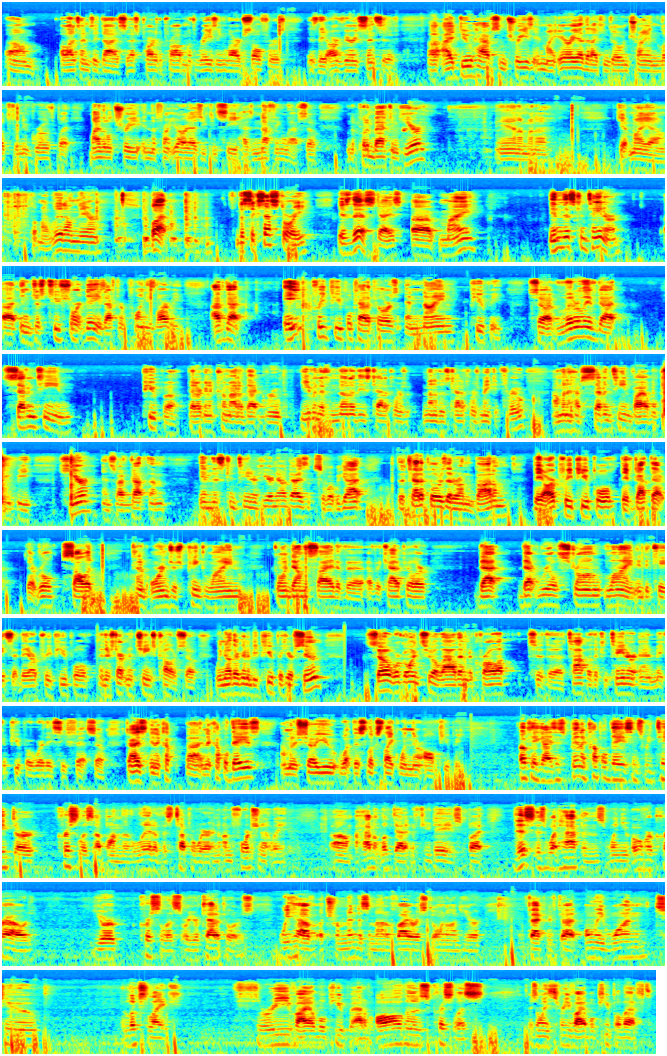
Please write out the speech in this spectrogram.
um, a lot of times they die. So that's part of the problem with raising large sulfurs is they are very sensitive. Uh, I do have some trees in my area that I can go and try and look for new growth, but my little tree in the front yard, as you can see, has nothing left. So I'm going to put them back in here, and I'm going to get my uh, put my lid on there. But the success story is this, guys. Uh, my in this container, uh, in just two short days after pulling these larvae, I've got eight pre-pupal caterpillars and nine pupae. So I've literally have got 17 pupa that are going to come out of that group. Even if none of these caterpillars, none of those caterpillars make it through, I'm going to have 17 viable pupae here. And so I've got them in this container here now, guys. So what we got, the caterpillars that are on the bottom, they are pre-pupal. They've got that, that real solid kind of orangish pink line going down the side of the of the caterpillar. That that real strong line indicates that they are prepupal and they're starting to change color. So we know they're going to be pupa here soon. So we're going to allow them to crawl up to the top of the container and make a pupa where they see fit. So guys, in a couple uh, in a couple days, I'm going to show you what this looks like when they're all pupae. Okay guys, it's been a couple days since we taped our chrysalis up on the lid of this Tupperware and unfortunately, um, I haven't looked at it in a few days, but this is what happens when you overcrowd your chrysalis or your caterpillars. We have a tremendous amount of virus going on here. In fact, we've got only one, two, it looks like three viable pupa out of all those chrysalis there's only three viable pupa left.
